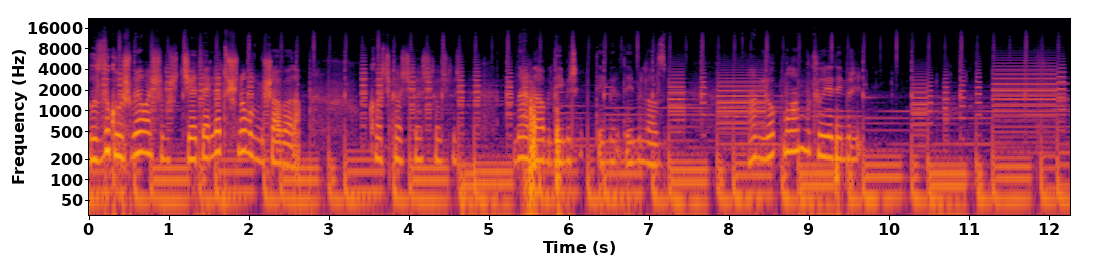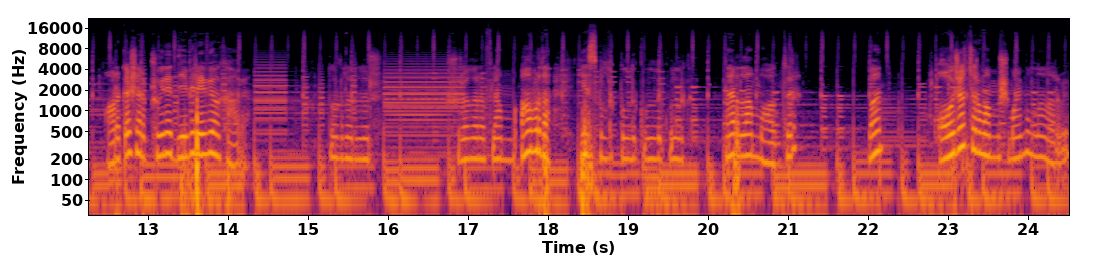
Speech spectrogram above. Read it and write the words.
hızlı koşmaya başlamış. CTRL tuşunu bulmuş abi adam. Kaç kaç kaç kaç kaç. Nerede abi demir demir demir lazım. Abi yok mu lan bu köyde demir? Arkadaşlar köyde demir evi yok abi. Dur dur dur. Şuralara falan? Aa burada. Yes bulduk bulduk bulduk bulduk. Nerede lan bu hunter? Lan ağaca tırmanmış maymun lan harbi.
